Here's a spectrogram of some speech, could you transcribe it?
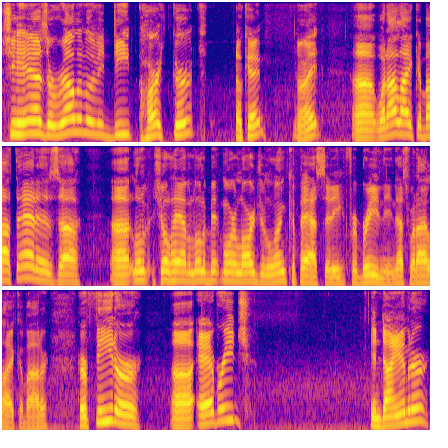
She has a relatively deep heart girth, okay? All right? Uh, what I like about that is uh, uh, a little, she'll have a little bit more larger lung capacity for breathing. That's what I like about her. Her feet are uh, average in diameter,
